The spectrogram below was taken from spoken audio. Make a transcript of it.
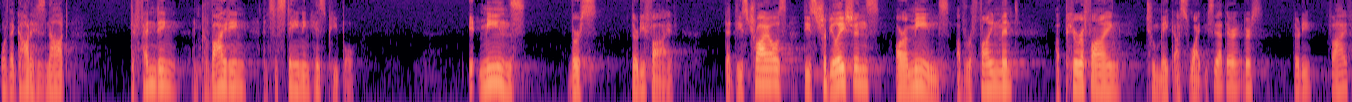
or that God is not defending and providing and sustaining his people. It means verse 35 that these trials, these tribulations are a means of refinement, of purifying to make us white. You see that there, verse 35?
